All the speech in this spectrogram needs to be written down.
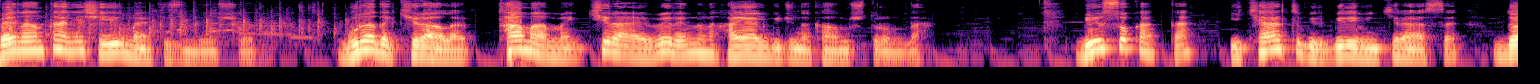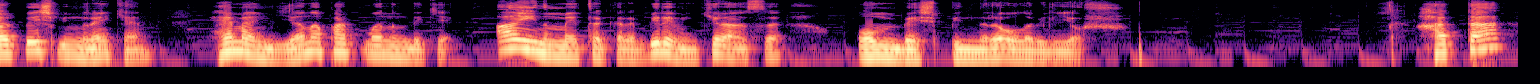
Ben Antalya şehir merkezinde yaşıyorum. Burada kiralar tamamen kiraya verenin hayal gücüne kalmış durumda. Bir sokakta 2 artı bir bir evin kirası 4-5 bin lirayken hemen yan apartmanındaki aynı metrekare bir evin kirası 15 bin lira olabiliyor. Hatta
